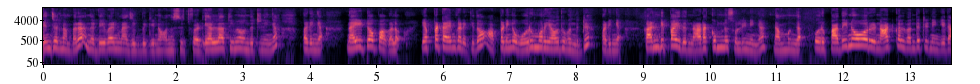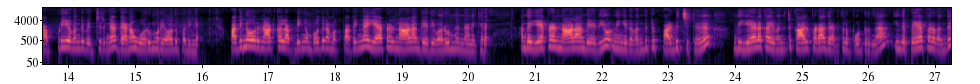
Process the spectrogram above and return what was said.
ஏஞ்சல் நம்பரு அந்த டிவைன் மேஜிக் பிகினோ அந்த சுவிட்ச் வேர்ட் எல்லாத்தையுமே வந்துட்டு நீங்கள் படிங்க. நைட்டோ பகலோ எப்போ டைம் கிடைக்குதோ அப்போ நீங்கள் ஒரு முறையாவது வந்துட்டு படிங்க. கண்டிப்பாக இது நடக்கும்னு சொல்லி நீங்கள் நம்புங்க. ஒரு பதினோரு நாட்கள் வந்துட்டு நீங்கள் இதை அப்படியே வந்து வச்சுருங்க. தினம் ஒரு முறையாவது படிங்க. பதினோரு நாட்கள் அப்படிங்கும்போது நமக்கு பார்த்திங்கன்னா ஏப்ரல் நாலாம் தேதி வரும்னு நினைக்கிறேன். அந்த ஏப்ரல் நாலாம் தேதியும் நீங்கள் இதை வந்துட்டு படிச்சுட்டு இந்த ஏலக்காய் வந்துட்டு கால்படாத இடத்துல போட்டுருங்க. இந்த பேப்பரை வந்து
